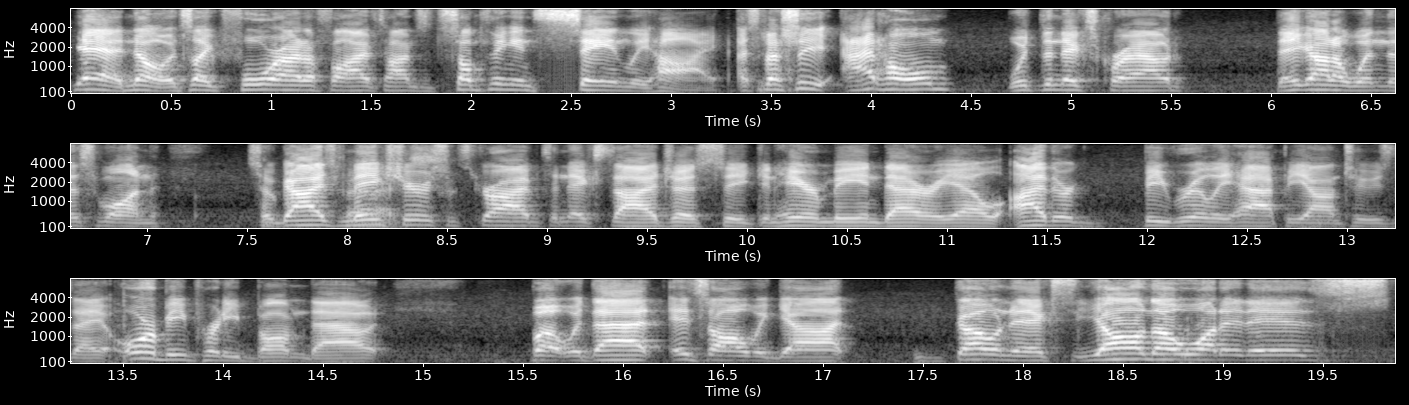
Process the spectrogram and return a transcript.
Yeah, no, it's like four out of five times. It's something insanely high, especially at home with the Knicks crowd. They got to win this one. So, guys, make sure you subscribe to Knicks Digest so you can hear me and Dariel either be really happy on Tuesday or be pretty bummed out. But with that, it's all we got. Go Knicks. Y'all know what it is.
